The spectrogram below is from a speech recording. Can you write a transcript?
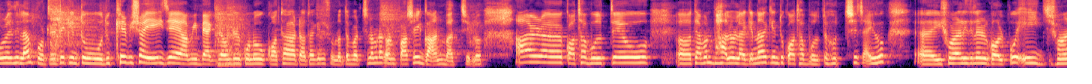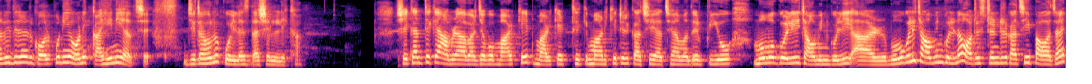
করে দিলাম। পোর্ট্রেটে কিন্তু দুঃখের বিষয় এই যে, আমি ব্যাকগ্রাউন্ডের কোনো কথা টথা কিছু শোনাতে পারছিলাম না, কারণ পাশেই গান বাজছিল। আর কথা বলতেও তেমন ভালো লাগে না, কিন্তু কথা বলতে হচ্ছে। যাই হোক এই সোনালি দিলের গল্প, এই সোনালি দিলের গল্প নিয়ে অনেক কাহিনী আছে, যেটা হলো কৈলাস দাসের লেখা। সেখান থেকে আমরা আবার যাব মার্কেট। মার্কেট থেকে, মার্কেটের কাছে আছে আমাদের প্রিয় মোমো গলি, চাউমিন গলি। আর মোমো গলি, চাউমিন গলি না অটো স্ট্যান্ডের কাছেই পাওয়া যায়।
